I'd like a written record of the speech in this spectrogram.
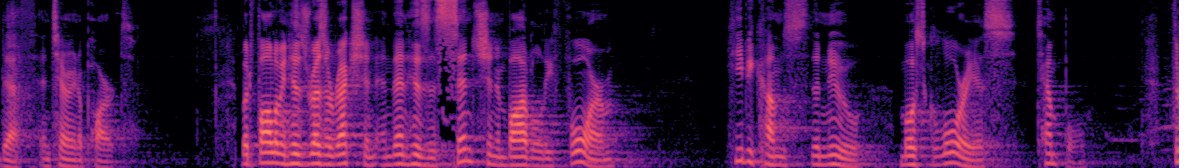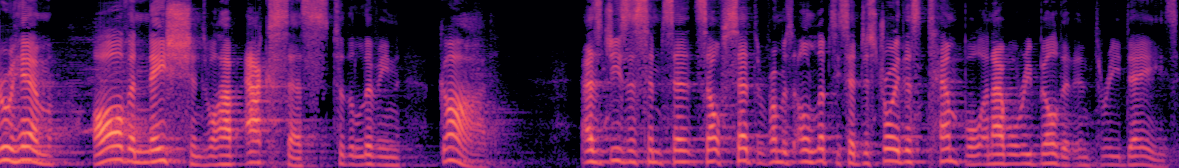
death and tearing apart. But following his resurrection and then his ascension in bodily form, he becomes the new most glorious temple. Through him, all the nations will have access to the living God. As Jesus himself said from his own lips, he said, Destroy this temple, and I will rebuild it in three days.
